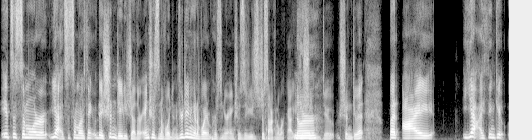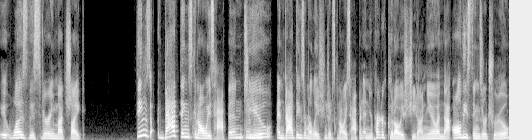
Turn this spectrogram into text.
it's a similar. Yeah, it's a similar thing. They shouldn't date each other. Anxious and avoidant. If you're dating an avoidant person, you're anxious. You're just, just not going to work out. You just No. shouldn't do shouldn't do it. But I, yeah, I think it it was this very much like things bad things can always happen to Mhm. you and bad things in relationships can always happen and your partner could always cheat on you and that all these things are true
